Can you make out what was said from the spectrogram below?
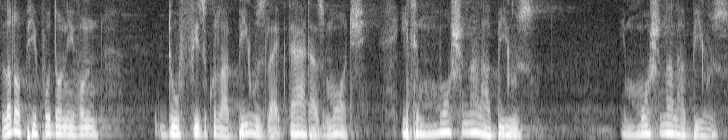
A lot of people don't even do physical abuse like that as much. It's emotional abuse. Emotional abuse.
